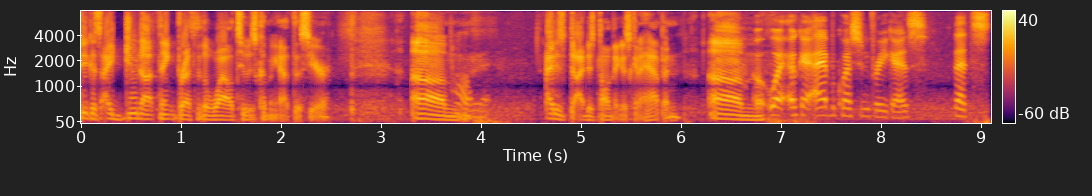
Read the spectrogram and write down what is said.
because I do not think Breath of the Wild 2 is coming out this year. Um, I just I just don't think it's going to happen. Um, Oh, wait, okay, I have a question for you guys. That's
